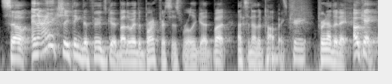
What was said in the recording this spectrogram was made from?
So, and I actually think the food's good. By the way, the breakfast is really good, but that's another topic. That's great for another day. Okay,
